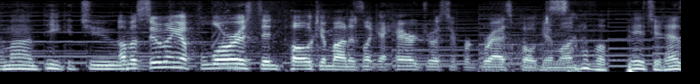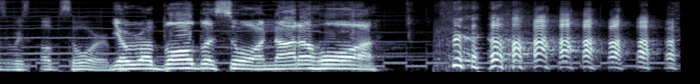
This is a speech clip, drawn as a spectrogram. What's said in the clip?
Come on, Pikachu. I'm assuming a florist in Pokemon is like a hairdresser for grass Pokemon. Son Pokemon. of a bitch! It has res- absorb. You're a Bulbasaur, not a whore.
